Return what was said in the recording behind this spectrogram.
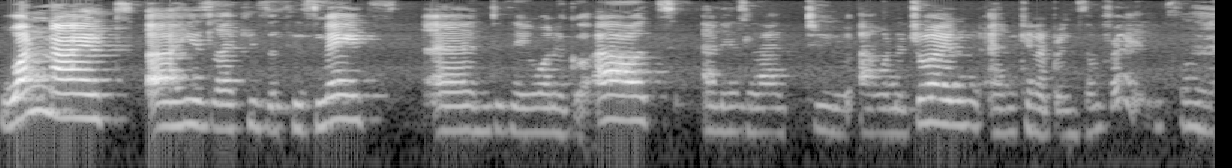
One night, uh, he's like, he's with his mates, and they want to go out, and he's like, "Do I want to join? And can I bring some friends?" Mm.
